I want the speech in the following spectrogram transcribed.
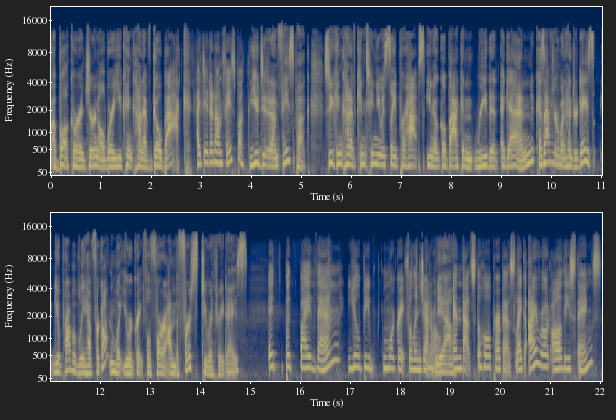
a book or a journal where you can kind of go back. I did it on Facebook. You did it on Facebook, so you can kind of continuously, perhaps you know, go back and read it again. Because after 100 days, you'll probably have forgotten what you were grateful for on the first two or three days. It, but by then you'll be more grateful in general. Yeah. and that's the whole purpose. Like I wrote all these things,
